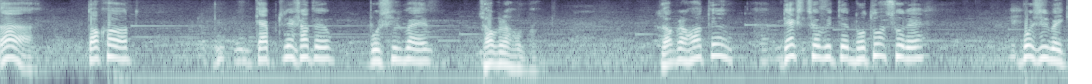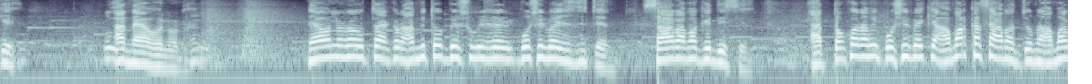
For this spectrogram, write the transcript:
হ্যাঁ তখন ক্যাপ্টেনের সাথে বসির ভাইয়ের ঝগড়া হলো। ঝগড়া হওয়াতে নেক্সট ছবিতে নতুন সুরে বসির ভাইকে আর নেওয়া হলো না। নেওয়া হলো না তো এখন আমি তো বেশ বসির ভাই অ্যাসিস্ট্যান্ট স্যার আমাকে দিছে। আর তখন আমি বসির ভাইকে আমার কাছে আনার জন্য, আমার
